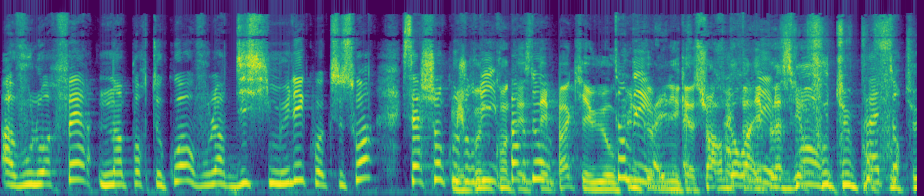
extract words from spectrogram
à vouloir faire n'importe quoi ou vouloir dissimuler quoi que ce soit, sachant Mais vous qu'aujourd'hui, ne contestez pardon, pas qu'il y a eu aucune Attendez. communication Pardon, sur déplacement. foutu pour Attends, foutu.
